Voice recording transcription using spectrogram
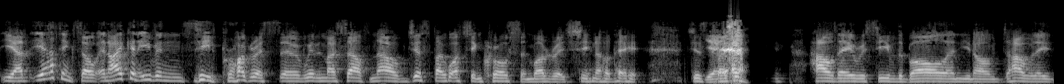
yeah, yeah, I think so, and I can even see progress uh, within myself now just by watching Kroos and Modric. You know, they just Yeah. how they receive the ball and you know how they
